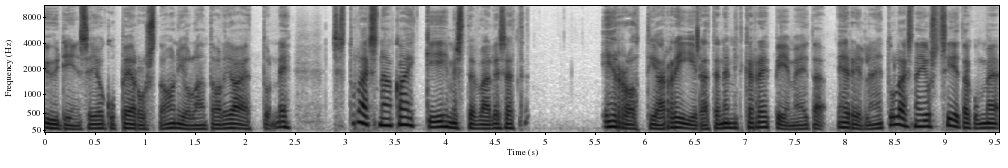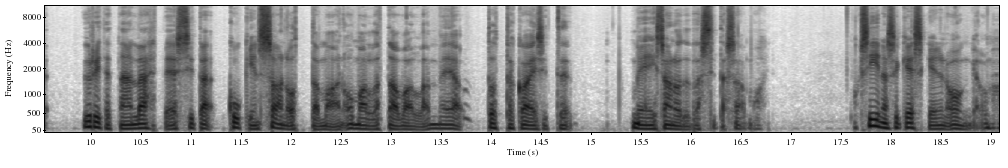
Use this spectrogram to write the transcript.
ydin, se joku perusta on jollain tavalla jaettu, niin siis tuleeko nämä kaikki ihmisten väliset erot ja riidat ja ne, mitkä repii meitä erille, niin tuleeko ne just siitä, kun me yritetään lähteä sitä kukin sanottamaan omalla tavallamme ja totta kai sitten me ei sanoteta sitä samoin. Onko siinä se keskeinen ongelma?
